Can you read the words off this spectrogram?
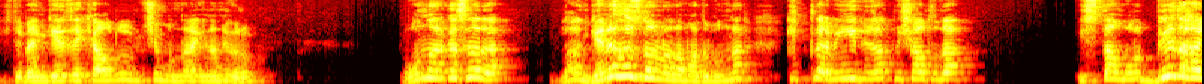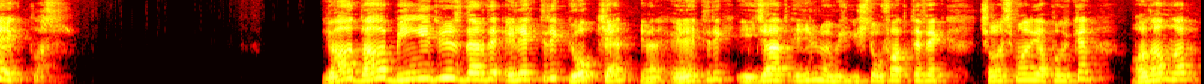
işte ben gerizekalı olduğum için bunlara inanıyorum. Onun arkasına da lan gene hızlanılamadı bunlar. Gittiler 1766'da İstanbul'u bir daha yıktılar. Ya daha 1700'lerde elektrik yokken yani elektrik icat edilmemiş işte ufak tefek çalışmalar yapılırken adamlar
